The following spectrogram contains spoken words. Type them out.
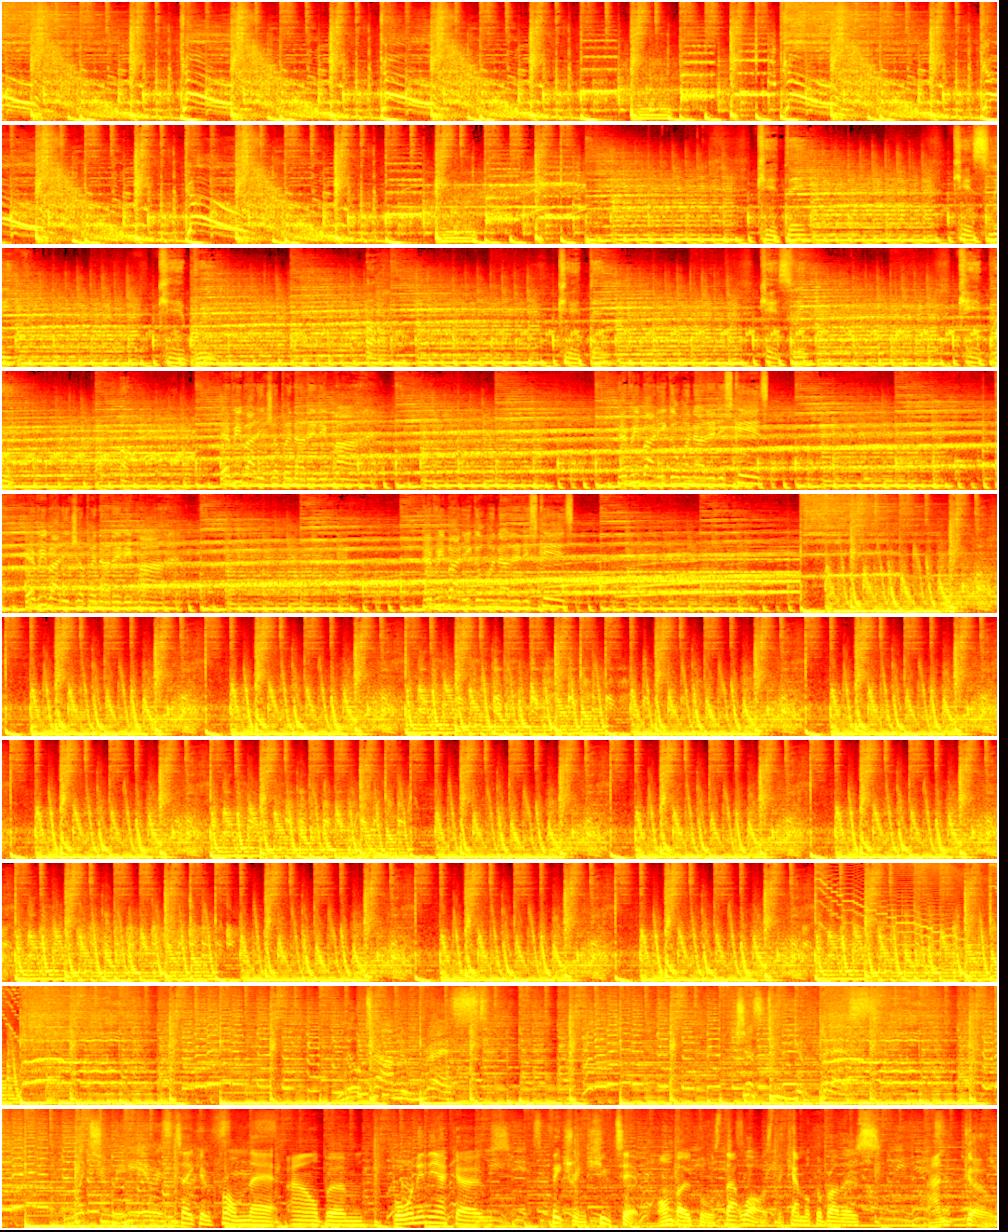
Taken from their album Born in the Echoes, featuring Q Tip on vocals. That was the Chemical Brothers and Go.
